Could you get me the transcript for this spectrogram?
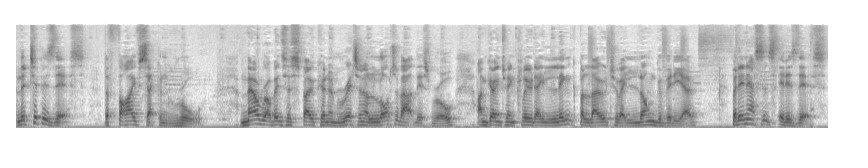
And the tip is this the five second rule. Mel Robbins has spoken and written a lot about this rule. I'm going to include a link below to a longer video. But in essence, it is this.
